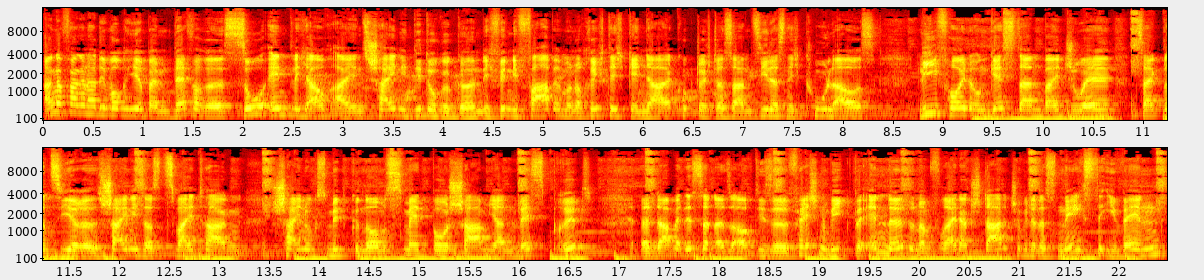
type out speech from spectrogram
Angefangen hat die Woche hier beim Deveris, so endlich auch eins, Shiny Ditto gegönnt. Ich finde die Farbe immer noch richtig genial, guckt euch das an, sieht das nicht cool aus. Lief heute und gestern bei Joel, zeigt uns ihre Shinies aus zwei Tagen, Shinux mitgenommen, Smetbo, Charmian, Vesprit. Äh, damit ist dann also auch diese Fashion Week beendet und am Freitag startet schon wieder das nächste Event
